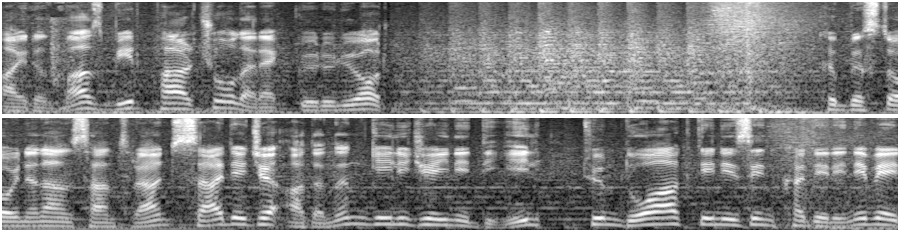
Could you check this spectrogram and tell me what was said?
ayrılmaz bir parça olarak görülüyor. Kıbrıs'ta oynanan satranç sadece adanın geleceğini değil, tüm Doğu Akdeniz'in kaderini ve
